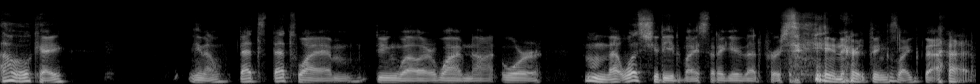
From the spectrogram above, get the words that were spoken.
oh, okay. You know, that's that's why I'm doing well or why I'm not. Or hmm, that was shitty advice that I gave that person or things like that.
